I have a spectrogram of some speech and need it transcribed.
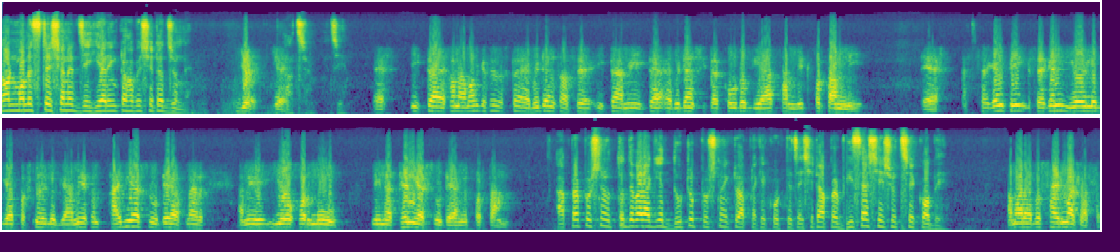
নন মলেস্টেশনের যে হিয়ারিংটা হবে সেটার জন্য? আচ্ছা জি. এটা এখন আমার কাছে একটা এভিডেন্স আছে এটা আমি একটা এভিডেন্স এটা কোড গিয়া সাবমিট করতাম নি সেকেন্ড থিং সেকেন্ড ইয়ে হইল গিয়া প্রশ্ন হইল গিয়া আমি এখন ফাইভ ইয়ার্স রুটে আপনার আমি ইয়ে করমু না টেন ইয়ার্স রুটে আমি করতাম। আপনার প্রশ্নের উত্তর দেওয়ার আগে দুটো প্রশ্ন একটু আপনাকে করতে চাই। সেটা আপনার ভিসা শেষ হচ্ছে কবে? আমার এবার চার মাস আছে।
